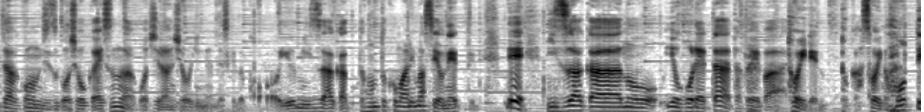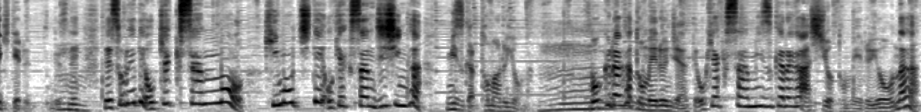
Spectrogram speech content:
じゃあ本日ご紹介するのはこちらの商品なんですけどこういう水垢って本当困りますよねって。で水垢の汚れた例えばトイレとかそういうの持ってきてるんですね。でそれでお客さんの気持ちでお客さん自身が自ら止まるような。僕らが止めるんじゃなくてお客さん自らが足を止めるような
